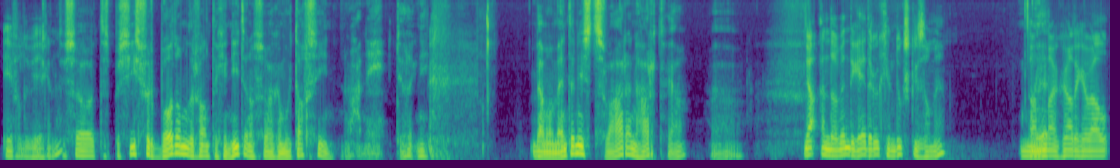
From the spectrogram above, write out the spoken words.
evolueren. Hè? Het is, zo, het is precies verboden om ervan te genieten of zo. Je moet afzien. Ah, nee, tuurlijk niet. Bij momenten is het zwaar en hard, ja. Ja, en dan winde jij er ook geen doekjes om. Hè? Dan, Nee. dan ga je wel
